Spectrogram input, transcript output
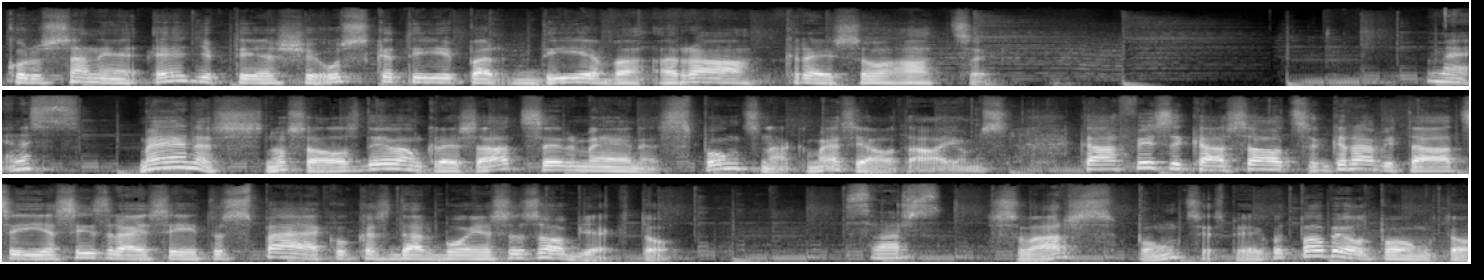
kuru senie eģiptieši uzskatīja par dieva rā kreiso aci. Mēnesis. Mēnesis, nu, saules dievam kreisā acis ir mēnesis. Punkts. Nākamais jautājums. Kā fizikā sauc gravitācijas izraisītu spēku, kas darbojas uz objektu? Svars. Svars, punkts, iespējot papildu punktu.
